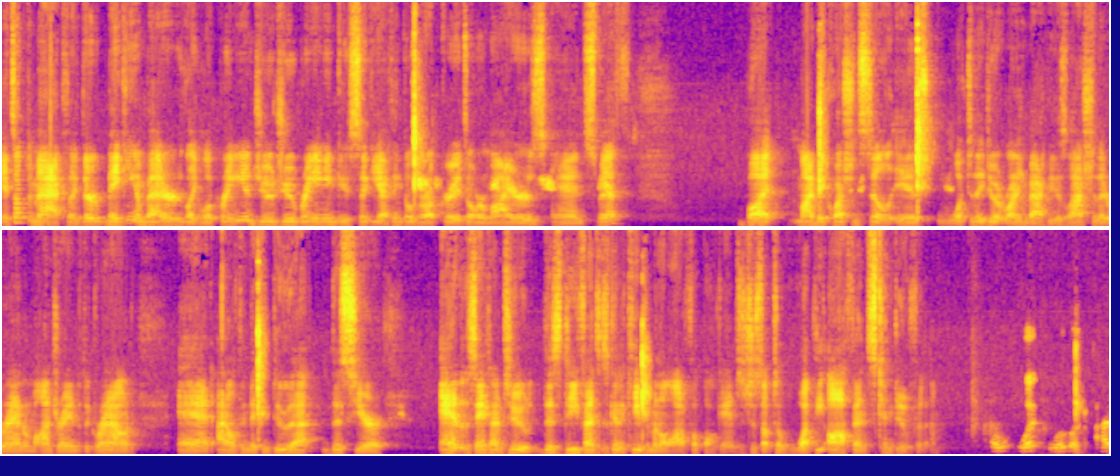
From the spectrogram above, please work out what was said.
it's up to Mac. Like they're making him better. Like look, bringing in Juju, bringing in Gesicki, I think those are upgrades over Meyers and Smith. But my big question still is, what do they do at running back? Because last year they ran Rhamondre into the ground, and I don't think they can do that this year. And at the same time, too, this defense is going to keep them in a lot of football games. It's just up to what the offense can do for them. Uh, What? Well, look, I,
